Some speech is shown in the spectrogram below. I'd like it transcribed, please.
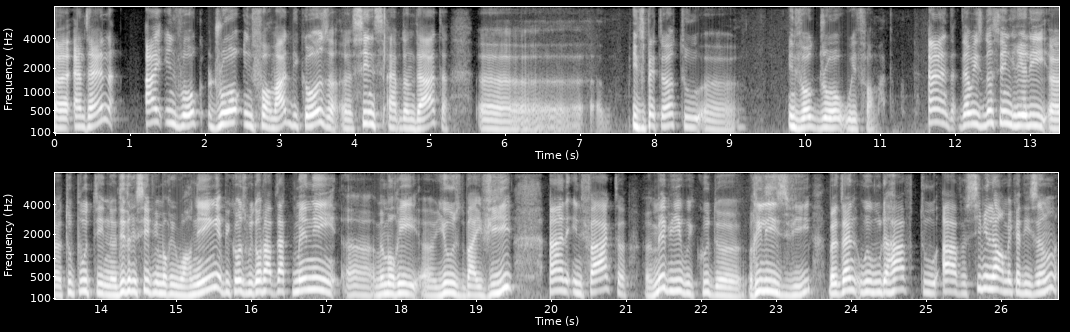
Uh, and then I invoke draw in format because uh, since I've done that, uh, it's better to uh, invoke draw with format. And there is nothing really uh, to put in did receive memory warning because we don't have that many memory used by V. And in fact, uh, maybe we could uh, release V, but then we would have to have a similar mechanism,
